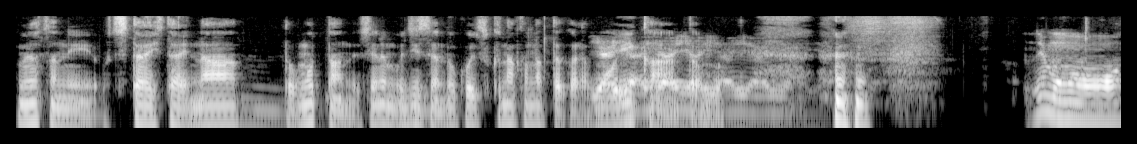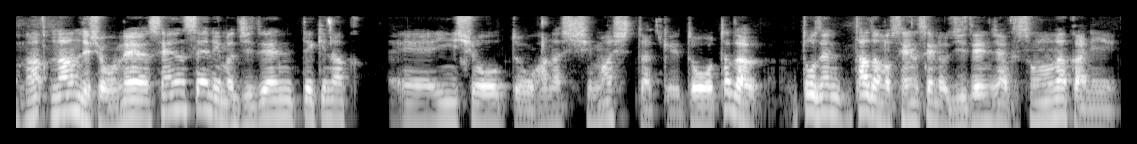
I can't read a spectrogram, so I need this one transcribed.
皆さんにお伝えしたいなと思ったんですよね。もう人生残り少なくなったから、もういいかと思う。やいやいやいやいや。でも、な、なんでしょうね。先生に今、自伝的な、えー印象ってお話ししましたけど、ただ、当然、ただの先生の自伝じゃなくて、その中に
